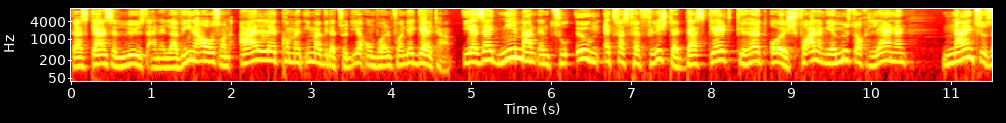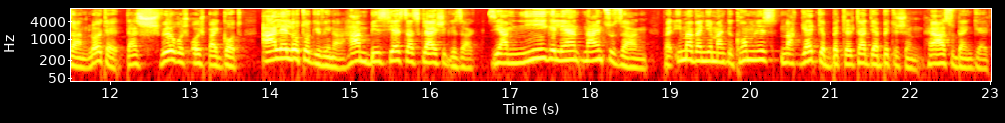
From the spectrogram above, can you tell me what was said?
Das Ganze lügt löst eine Lawine aus und alle kommen immer wieder zu dir und wollen von dir Geld haben. Ihr seid niemandem zu irgendetwas verpflichtet. Das Geld gehört euch. Vor allem, ihr müsst auch lernen, Nein zu sagen. Leute, das schwöre ich euch bei Gott. Alle Lottogewinner haben bis jetzt das Gleiche gesagt. Sie haben nie gelernt, Nein zu sagen. Weil immer wenn jemand gekommen ist und nach Geld gebettelt hat, ja bitteschön, Herr, hast du dein Geld,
